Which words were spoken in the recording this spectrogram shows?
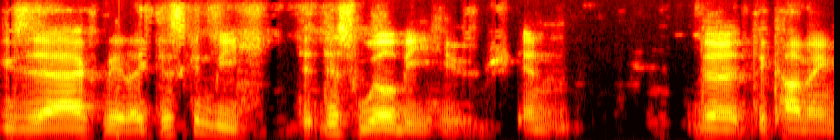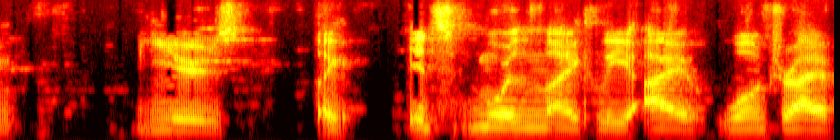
Exactly. Like this can be this will be huge in the the coming years. Like it's more than likely I won't drive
